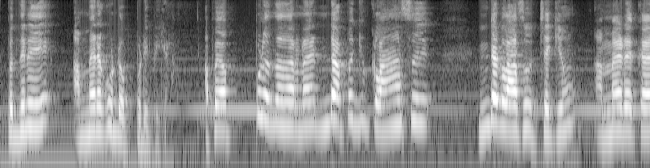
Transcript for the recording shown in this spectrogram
അപ്പോൾ ഇതിന് അമ്മേനെ കൊണ്ട് ഒപ്പിടിപ്പിക്കണം. അപ്പോൾ എപ്പോഴും എന്താണെന്ന് പറഞ്ഞാൽ എന്റെ അപ്പയ്ക്കും ക്ലാസ് എന്റെ ക്ലാസ് ഉച്ചയ്ക്കും അമ്മയുടെയൊക്കെ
